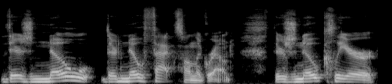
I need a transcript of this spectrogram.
There's no there are no facts on the ground. There's no clear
